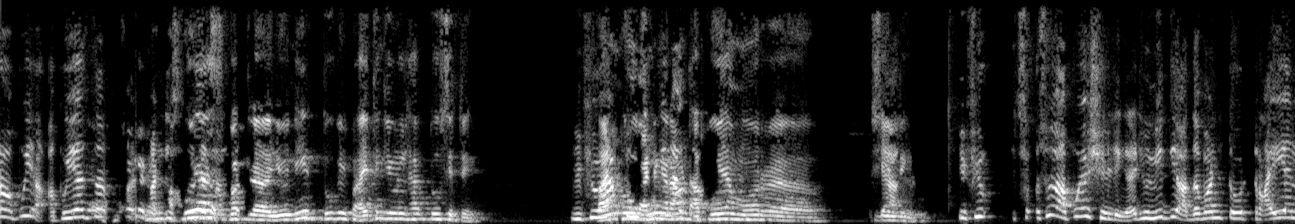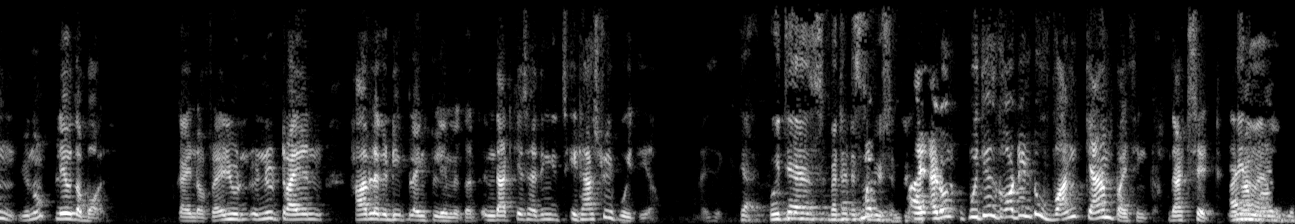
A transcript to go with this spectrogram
of Apuya. Apuya is the absolutely. undisputed Yes, but uh, you need two people. I think you will have two sitting. If you One have two running around, I Apuya more uh, shielding. If you so, so Apuya shielding, right? You need the other one to try and you know play with the ball, kind of, right? You, you need to try and have like a deep lying playmaker. In that case, I think it's, it has to be Puitea. I think. Yeah, Puitea has better distribution. I, I don't. Puitea's got into one camp. I think that's it. I know, I'm I not know.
